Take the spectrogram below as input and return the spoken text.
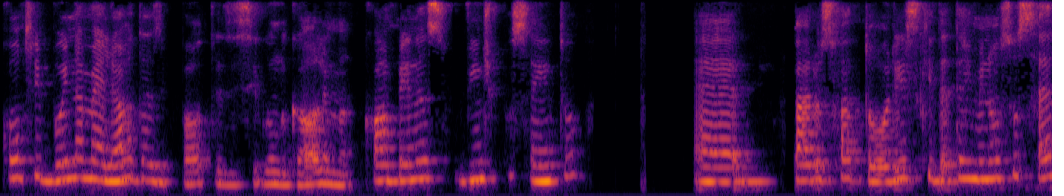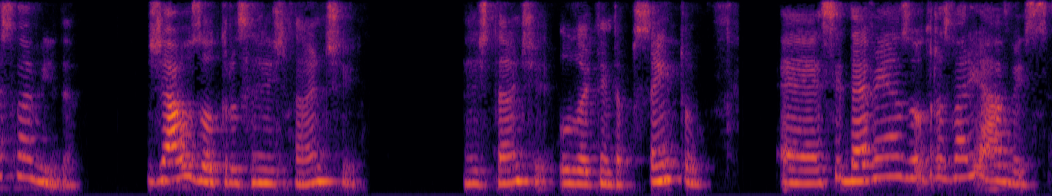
contribui na melhor das hipóteses, segundo Goleman, com apenas 20% é, para os fatores que determinam o sucesso na vida. Já os outros restantes, restante, os 80%, é, se devem às outras variáveis.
